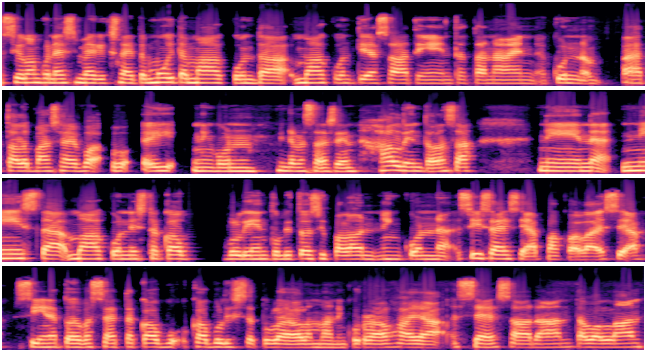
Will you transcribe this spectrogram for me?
silloin kun esimerkiksi näitä muita maakunta, maakuntia saatiin, tota noin, kun Taliban sai va, niin kuin, mitä mä sanoisin, hallintonsa, niin niistä maakunnista Kabuliin tuli tosi paljon niin kuin, sisäisiä pakolaisia siinä toivossa, että Kabulissa tulee olemaan niin kuin, rauha ja se saadaan tavallaan,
